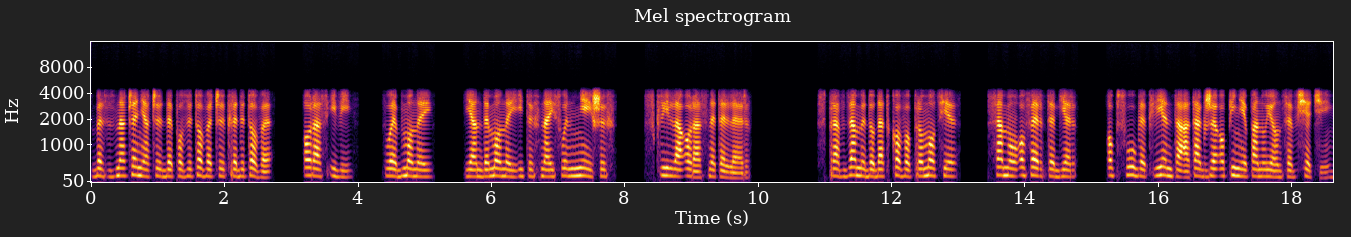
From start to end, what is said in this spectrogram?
bez znaczenia czy depozytowe czy kredytowe, oraz Ivi, WebMoney, Yandemoney i tych najsłynniejszych, Skrilla oraz Neteller. Sprawdzamy dodatkowo promocje, samą ofertę gier, obsługę klienta a także opinie panujące w sieci.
